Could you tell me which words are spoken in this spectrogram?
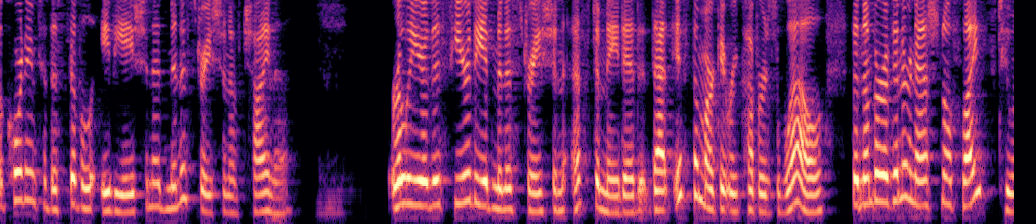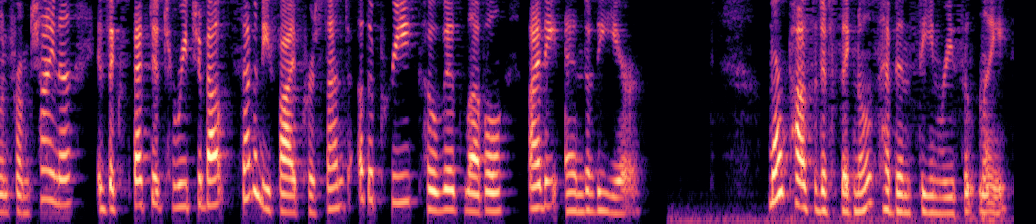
according to the Civil Aviation Administration of China. Earlier this year, the administration estimated that if the market recovers well, the number of international flights to and from China is expected to reach about 75% of the pre COVID level by the end of the year. More positive signals have been seen recently.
